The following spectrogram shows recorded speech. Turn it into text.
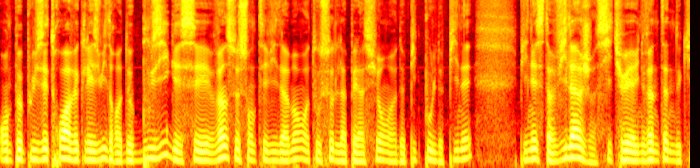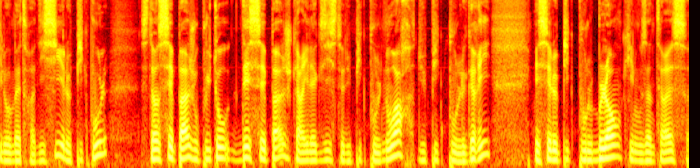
on ne peut plus étroits avec les huîtres de Bouzigues et ces vins ce sont évidemment tous ceux de l'appellation de Picpoul de Pinet. Pinet c'est un village situé à une vingtaine de kilomètres d'ici et le Picpoul c'est un cépage, ou plutôt des cépages, car il existe du picpoul noir, du picpoul gris, mais c'est le picpoul blanc qui nous intéresse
